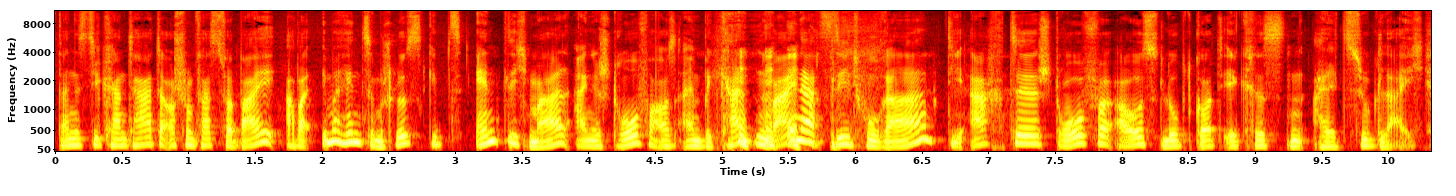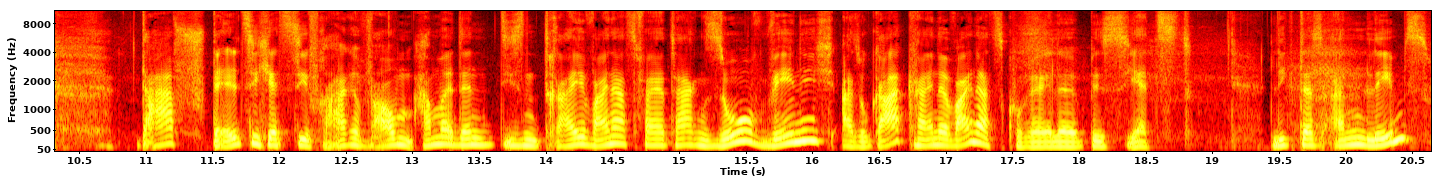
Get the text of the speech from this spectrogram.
Dann ist die Kantate auch schon fast vorbei, aber immerhin zum Schluss gibt es endlich mal eine Strophe aus einem bekannten Weihnachtslied, Hurra, die achte Strophe aus Lobt Gott, ihr Christen, allzugleich. Da stellt sich jetzt die Frage, warum haben wir denn diesen drei Weihnachtsfeiertagen so wenig, also gar keine Weihnachtschoräle bis jetzt? Liegt das an Lebens?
